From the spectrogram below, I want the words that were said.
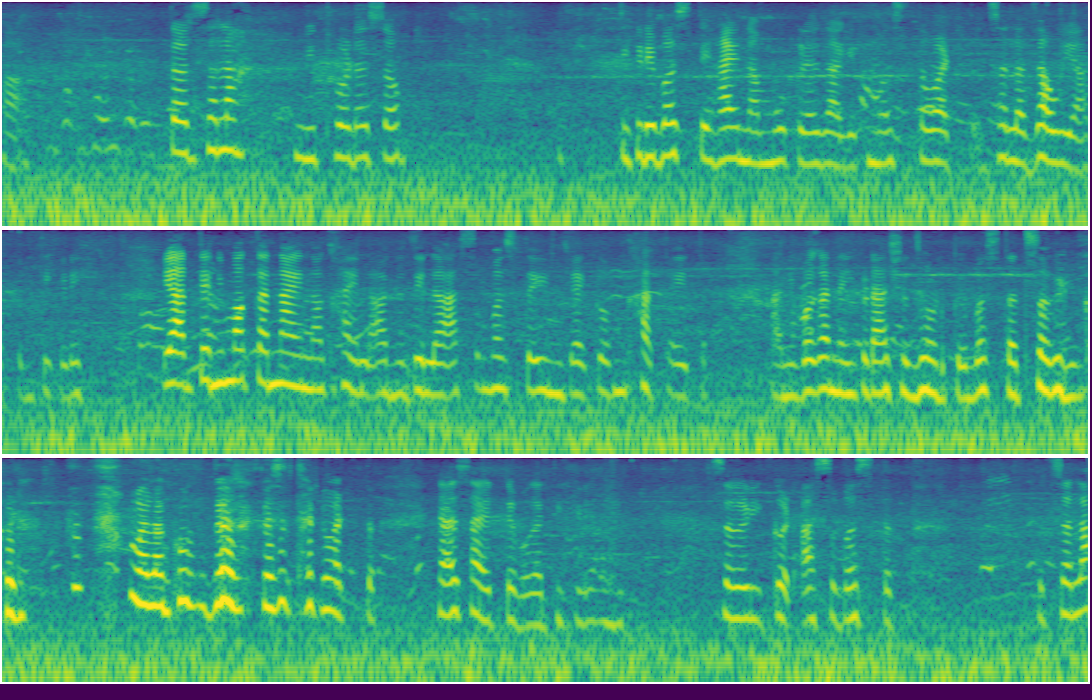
हां. हा तर चला मी थोडंसं तिकडे बसते. आहे ना मोकळ्या जागेत मस्त वाटतं. चला जाऊया आपण तिकडे. यार त्यांनी मका नाही ना खायला आणून दिलं. असं मस्त एन्जॉय करून खाता येतं. आणि बघा ना इकडं असे झोडपे बसतात सगळीकडं. मला खूप गर कसं तरी वाटतं. ह्या साईड ते बघा तिकडे आहेत सगळीकडं असं बसतात. तर चला.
